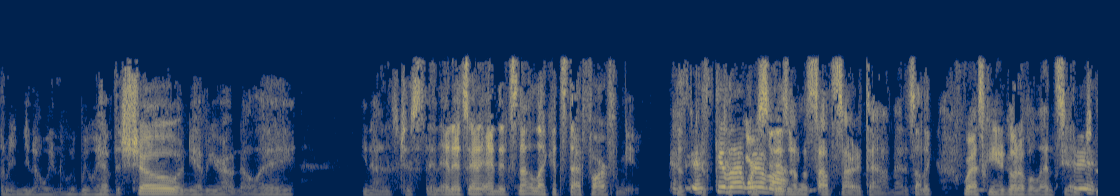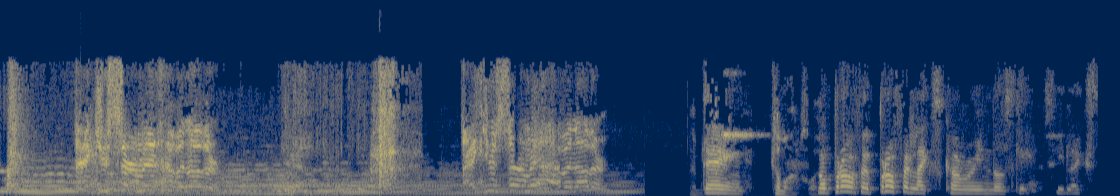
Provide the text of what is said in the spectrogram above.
I mean, you know, we we we have the show and you have you're out in L.A. You know, it's just and, and it's and, and it's not like it's that far from you. Es, es que da hueva. is on the south side of town, man. It's not like we're asking you to go to Valencia. It is. Thank you, sir. May I have another? yeah. Thank you, sir. May I have another? I Dang. Come on, Joel. No, Profe, Profe likes covering those games. He likes.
